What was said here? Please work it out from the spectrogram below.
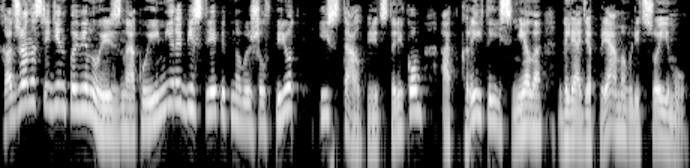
Хаджан Аследин, повинуясь знаку эмира, бестрепетно вышел вперед и стал перед стариком открыто и смело, глядя прямо в лицо ему.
